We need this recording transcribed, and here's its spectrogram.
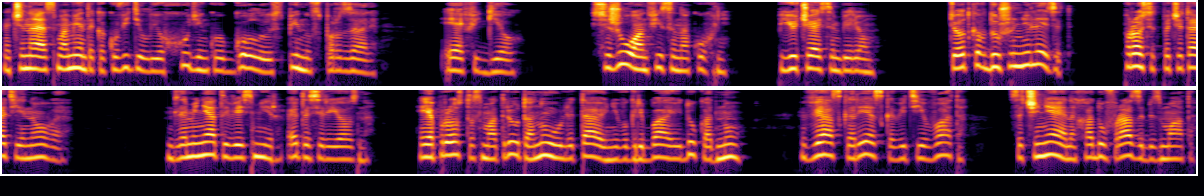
начиная с момента, как увидел ее худенькую голую спину в спортзале. И офигел. Сижу у Анфисы на кухне, пью чай с имбирем. Тетка в душу не лезет, просит почитать ей новое. Для меня ты весь мир, это серьезно. Я просто смотрю, тону, улетаю, не выгребаю, иду ко дну. Вязко, резко, витиевато, сочиняя на ходу фразы без мата.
